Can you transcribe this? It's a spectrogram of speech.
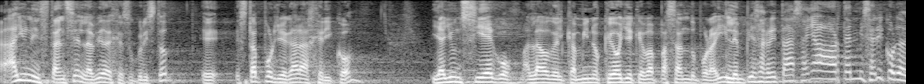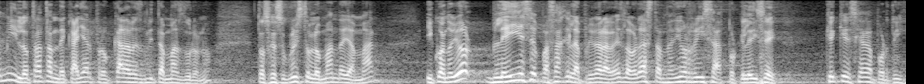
hay una instancia en la vida de Jesucristo. Eh, está por llegar a Jericó y hay un ciego al lado del camino que oye que va pasando por ahí y le empieza a gritar, Señor, ten misericordia de mí. Y lo tratan de callar, pero cada vez grita más duro, ¿no? Entonces Jesucristo lo manda a llamar. Y cuando yo leí ese pasaje la primera vez, la verdad hasta me dio risa, porque le dice, ¿qué quieres que haga por ti?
